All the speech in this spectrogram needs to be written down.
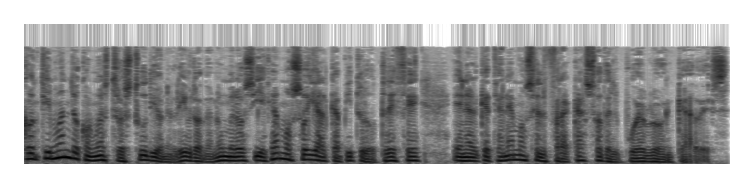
Continuando con nuestro estudio en el libro de números, llegamos hoy al capítulo 13, en el que tenemos el fracaso del pueblo en Cádiz.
